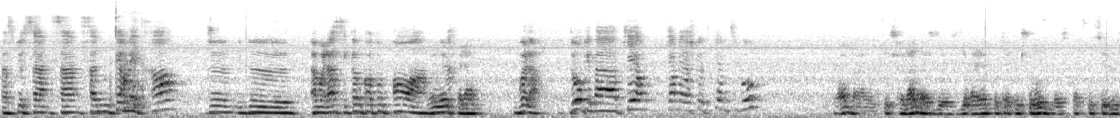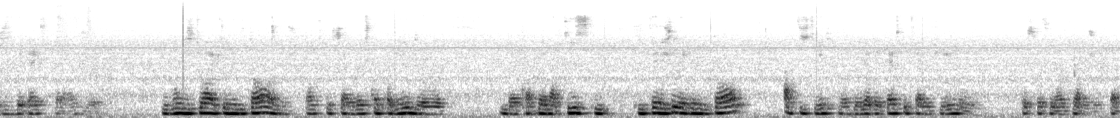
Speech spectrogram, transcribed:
parce que ça, ça, ça nous permettra de, de... Ah voilà, c'est comme quand on prend un... Oui, oui, là. Voilà. Donc, eh ben, Pierre, Pierre Merachkowski, un petit mot? Non, bah, c'est cela, bah, je, je, dirais peut-être quelque chose, mais je pense que c'est le des textes. Une longue histoire avec les militants, je pense que c'est un laisse compromis de d'être un peu un artiste qui, qui fait les choses avec le temps artistique, donc de lire des textes, de faire des films, parce que c'est un peu un jeu.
